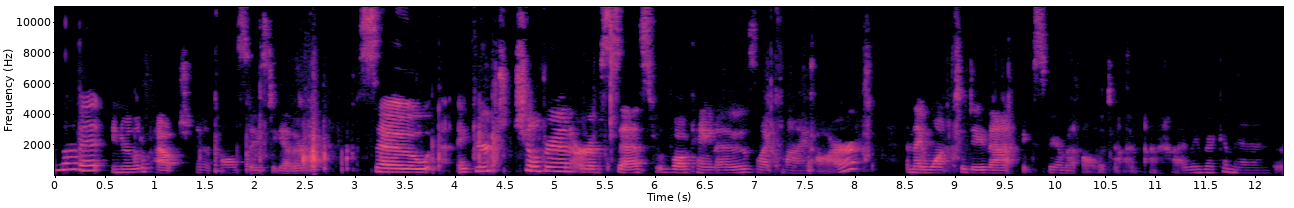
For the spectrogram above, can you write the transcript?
Love it in your little pouch and it all stays together. So, if your children are obsessed with volcanoes like mine are, and they want to do that experiment all the time, I highly recommend the,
